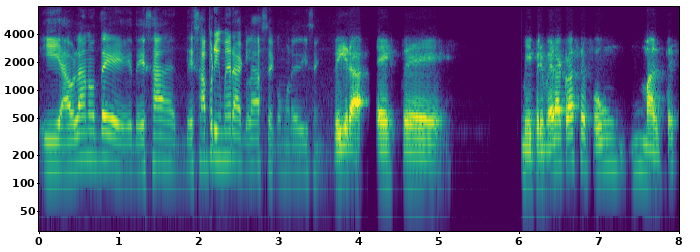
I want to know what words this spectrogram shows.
Y háblanos de, de, esa, de esa primera clase, como le dicen. Mira, este mi primera clase fue un, martes,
